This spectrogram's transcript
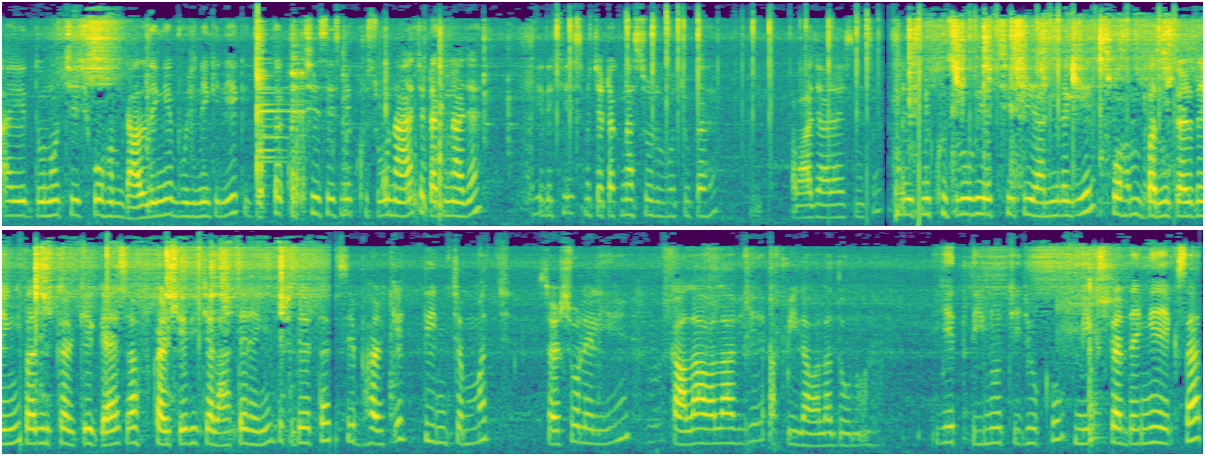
आए, दोनों चीज़ को हम डाल देंगे भूजने के लिए कि जब तक अच्छे से इसमें खुशबू ना आए, चटक ना जाए। ये देखिए, इसमें चटकना शुरू हो चुका है। आवाज़ आ रहा है इसमें से। तो इसमें खुशबू भी अच्छी सी आने लगी है। इसको हम बंद कर देंगे। बंद करके गैस ऑफ़ करके भी चलाते रहेंगे कुछ देर तक। इसे भर के तीन चम्मच सरसों ले लिए हैं। काला वाला भी है और पीला वाला दोनों है। ये तीनों चीज़ों को मिक्स कर देंगे एक साथ।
